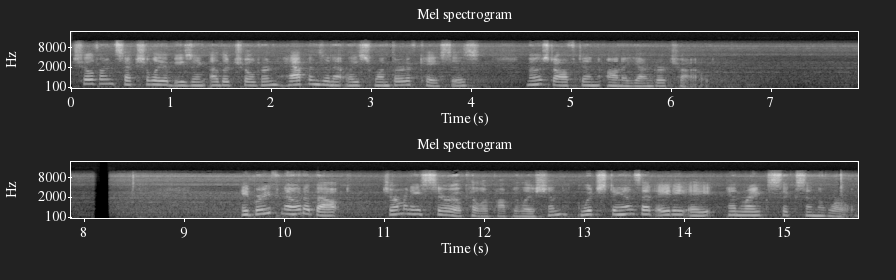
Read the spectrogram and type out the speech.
Children sexually abusing other children happens in at least one third of cases, most often on a younger child. A brief note about Germany's serial killer population, which stands at 88 and ranks 6 in the world.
